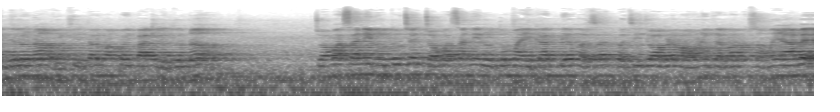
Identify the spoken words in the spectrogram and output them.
લીધેલો ના હોય, ખેતરમાં કોઈ પાક લીધો ન હોય, ચોમાસાની ઋતુ છે, ચોમાસાની ઋતુમાં એકાદ બે વરસાદ પછી જો આપણે વાવણી કરવાનો સમય આવે,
